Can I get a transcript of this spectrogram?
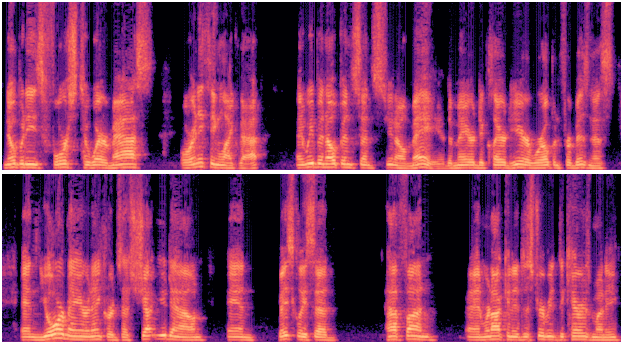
Nobody's forced to wear masks or anything like that. And we've been open since, you know, May. The mayor declared here we're open for business. And your mayor in Anchorage has shut you down and basically said, have fun, and we're not going to distribute the CARES money.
